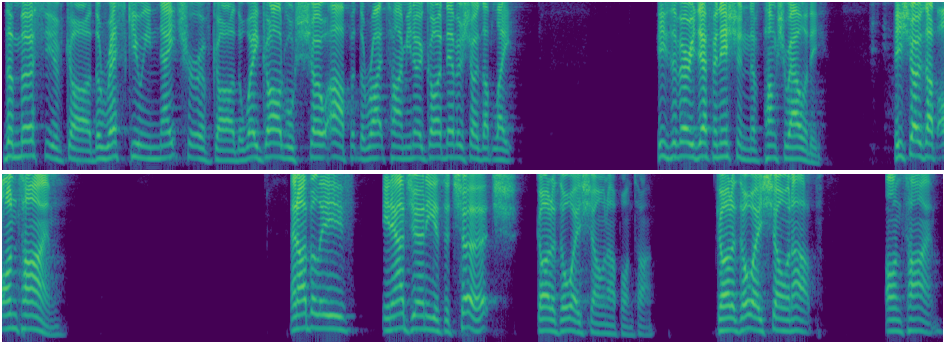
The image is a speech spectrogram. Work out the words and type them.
the mercy of God, the rescuing nature of God, the way God will show up at the right time. You know, God never shows up late. He's the very definition of punctuality. He shows up on time. And I believe in our journey as a church, God has always shown up on time. God has always shown up on time.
